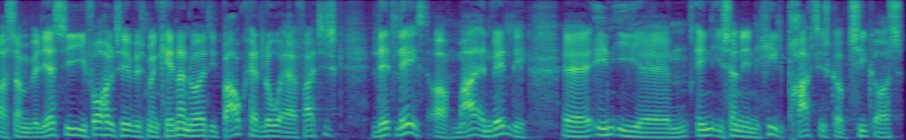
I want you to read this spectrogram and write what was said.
og som vil jeg sige, i forhold til, hvis man kender noget af dit bagkatalog, er faktisk let læst og meget anvendelig øh, ind, i, øh, ind i sådan en helt praktisk optik også.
